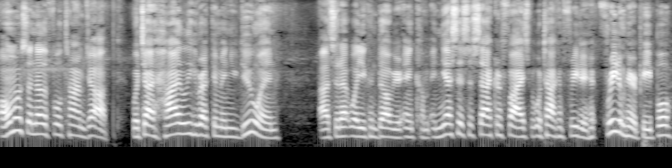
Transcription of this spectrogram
almost another full time job which I highly recommend you doing Uh, so that way you can double your income. And yes, it's a sacrifice, but we're talking freedom, freedom here, people.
